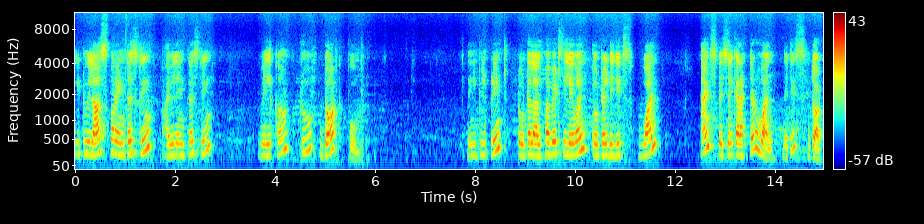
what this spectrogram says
It will ask for enter string. I will enter string welcome to dot home then it will print total alphabets 11 total digits 1 and special character 1 that is dot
